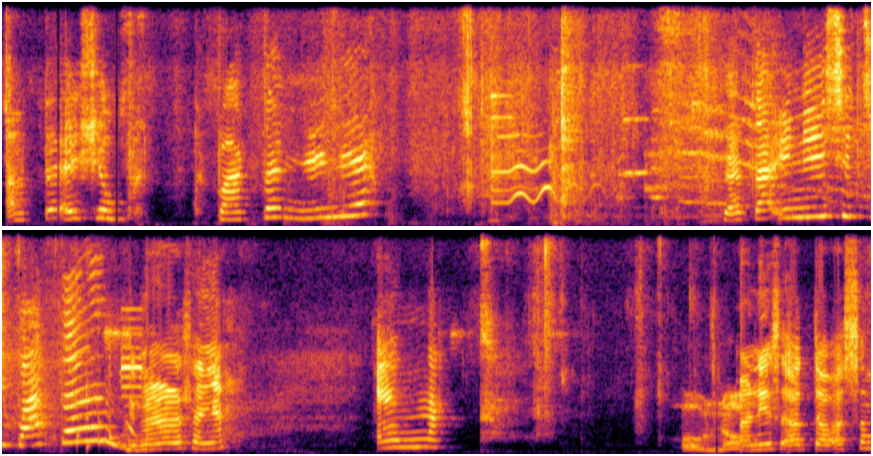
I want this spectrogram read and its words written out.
Ada ini. Kata ini. Gimana rasanya? Enak. Manis atau asam?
